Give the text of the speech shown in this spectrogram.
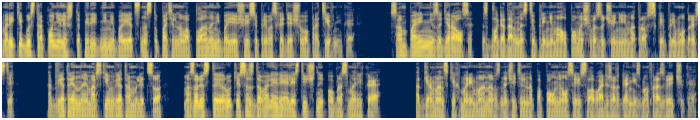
Моряки быстро поняли, что перед ними боец наступательного плана, не боящийся превосходящего противника. Сам парень не задирался, с благодарностью принимал помощь в изучении матросской премудрости. Обветренное морским ветром лицо, мозолистые руки создавали реалистичный образ моряка — от германских мариманов значительно пополнился и словарь жаргонизмов разведчика.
